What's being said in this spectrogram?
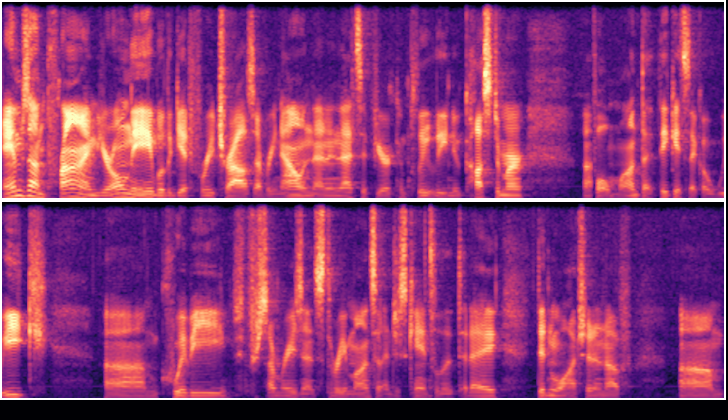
Amazon Prime, you're only able to get free trials every now and then, and that's if you're a completely new customer a full month. I think it's like a week. Um, Quibi, for some reason, it's three months, and I just canceled it today. Didn't watch it enough. Um,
